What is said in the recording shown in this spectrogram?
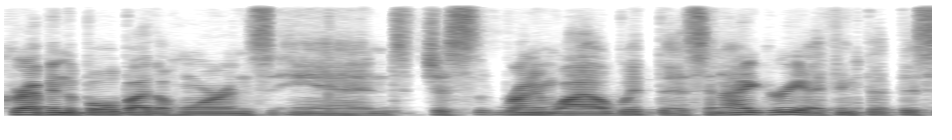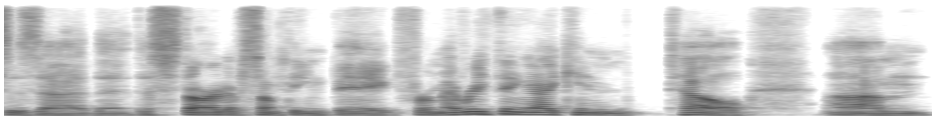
grabbing the bull by the horns and just running wild with this. And I agree. I think that this is uh, the the start of something big. From everything I can tell, um,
